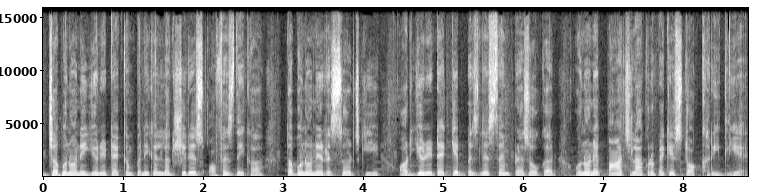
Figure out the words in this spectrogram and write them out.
जब उन्होंने यूनिटेक कंपनी का लग्जरियस ऑफ़िस देखा, तब उन्होंने रिसर्च की और यूनिटेक के बिज़नेस से इंप्रेस होकर उन्होंने पाँच लाख रुपए के स्टॉक खरीद लिए।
